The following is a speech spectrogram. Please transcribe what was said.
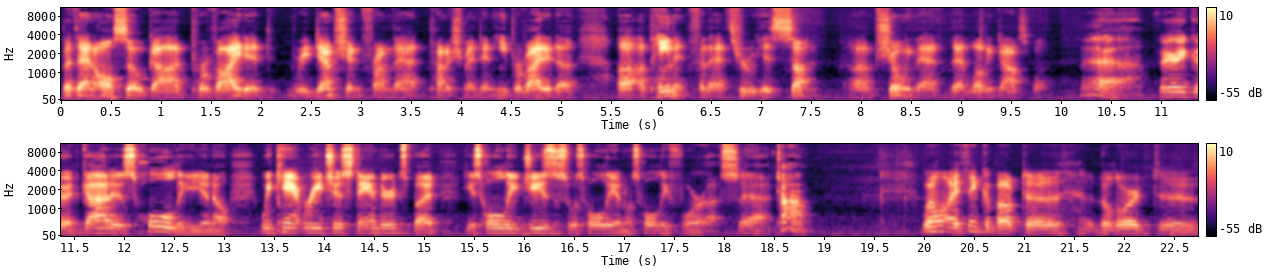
but then also God provided redemption from that punishment, and He provided a, a payment for that through His Son, um, showing that that loving gospel. Yeah, very good. God is holy. You know, we can't reach His standards, but He's holy. Jesus was holy and was holy for us. Yeah, Tom. Well, I think about uh, the Lord uh,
